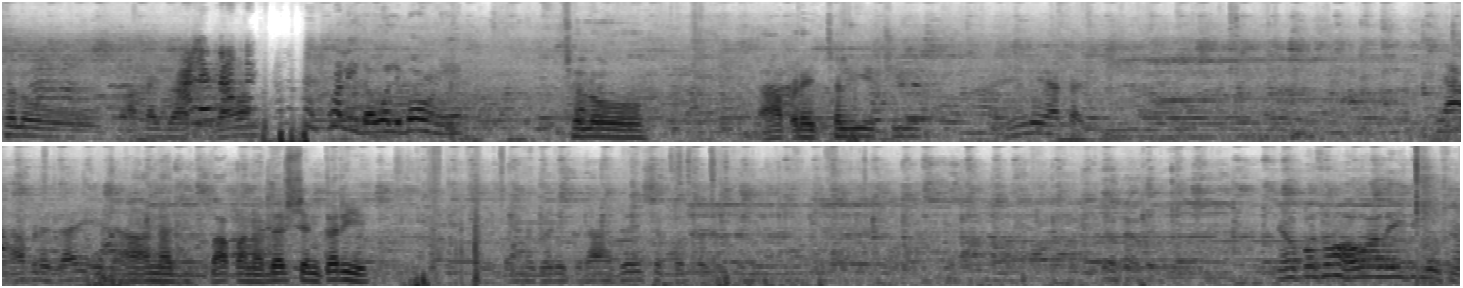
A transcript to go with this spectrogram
ચલો ચલો આપણે ચલીએ છીએ. આપણે જઈએ આના બાપાના દર્શન કરીએ. તમે ઘડીક રાહ જોઈ શકો છો. એમાં પછી હવા લઈ ગયું છે.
